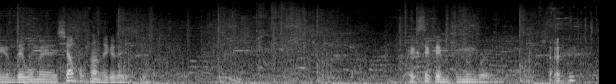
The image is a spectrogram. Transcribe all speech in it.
지금 내 몸에 시한폭탄 새겨져 있어. 백색 되면 죽는 거예요.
